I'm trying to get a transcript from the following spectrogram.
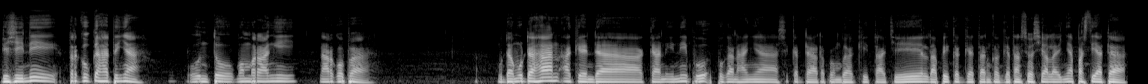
di sini tergugah hatinya untuk memerangi narkoba. Mudah-mudahan agenda GAN ini Bu bukan hanya sekedar pembagi tajil tapi kegiatan-kegiatan sosial lainnya pasti ada.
